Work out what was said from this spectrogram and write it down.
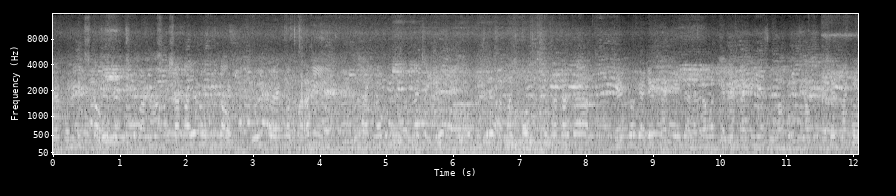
चाहे पॉलिटिक्स का हो चाहे उसके बारे में शिक्षा का या नौकरी का हो, कोई भी बैकलॉग भरा नहीं है। तो बैकलॉग उन्हें भरना चाहिए। और दूसरे समाज को किसी प्रकार का जयपुर गैजेट लाके या हैदराबाद गैजेट लाके या सोलापुर कोल्हापुर गैजेट लाके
